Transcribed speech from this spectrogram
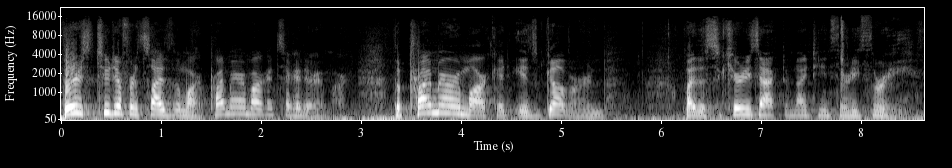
there's two different sides of the market primary market, secondary market. The primary market is governed by the Securities Act of 1933.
